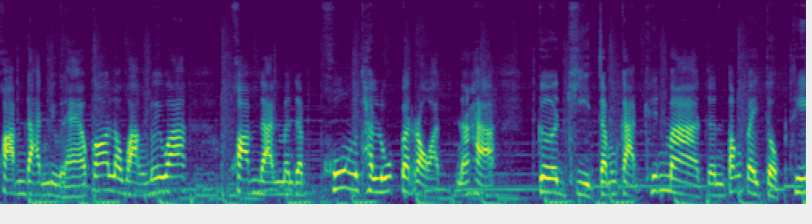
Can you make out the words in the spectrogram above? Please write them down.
ความดันอยู่แล้ว ก็ระวังด้วยว่าความดันมันจะพุ่งทะลุประหลอดนะคะเกินขีดจำกัดขึ้นมา จนต้องไปจบที่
